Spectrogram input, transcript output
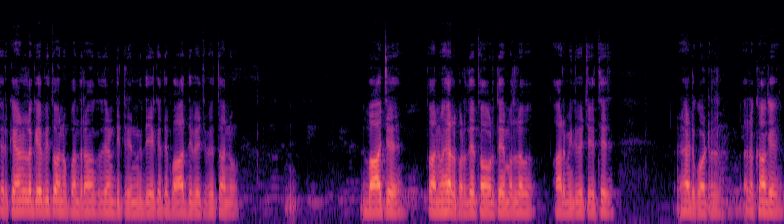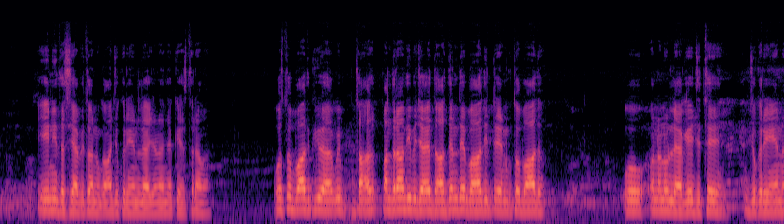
ਫਿਰ ਕਹਿਣ ਲੱਗੇ ਵੀ ਤੁਹਾਨੂੰ 15 ਕੁ ਦਿਨ ਦੀ ਟ੍ਰੇਨਿੰਗ ਦੇ ਕੇ ਤੇ ਬਾਅਦ ਦੇ ਵਿੱਚ ਫਿਰ ਤੁਹਾਨੂੰ ਬਾਅਦ ਚ ਤੁਹਾਨੂੰ ਹੈਲਪਰ ਦੇ ਤੌਰ ਤੇ ਮਤਲਬ ਆਰਮੀ ਦੇ ਵਿੱਚ ਇੱਥੇ ਹੈੱਡਕੁਆਟਰ ਰੱਖਾਂਗੇ। ਇਹ ਨਹੀਂ ਦੱਸਿਆ ਵੀ ਤੁਹਾਨੂੰ ਗਾਂ ਯੂਕਰੇਨ ਲੈ ਜਾਣਾ ਜਾਂ ਕਿਸ ਤਰ੍ਹਾਂ ਵਾ। ਉਸ ਤੋਂ ਬਾਅਦ ਕੀ ਹੋਇਆ ਕੋਈ 10 15 ਦੀ ਬਜਾਏ 10 ਦਿਨ ਦੇ ਬਾਅਦ ਹੀ ਟ੍ਰੇਨਿੰਗ ਤੋਂ ਬਾਅਦ ਉਹ ਉਹਨਾਂ ਨੂੰ ਲੈ ਗਏ ਜਿੱਥੇ ਯੂਕਰੇਨ,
